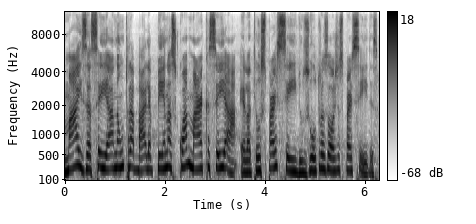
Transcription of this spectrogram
Mas a CIA não trabalha apenas com a marca CIA, ela tem os parceiros, outras lojas parceiras.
